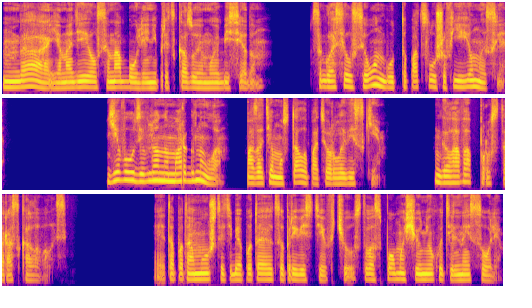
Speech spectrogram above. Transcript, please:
Да, я надеялся на более непредсказуемую беседу. Согласился он, будто подслушав ее мысли. Ева удивленно моргнула, а затем устало потерла виски. Голова просто раскалывалась. Это потому, что тебя пытаются привести в чувство с помощью нюхательной соли.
